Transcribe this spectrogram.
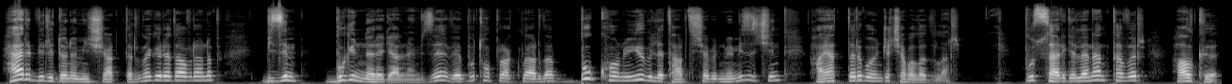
her biri dönemin şartlarına göre davranıp bizim bugünlere gelmemize ve bu topraklarda bu konuyu bile tartışabilmemiz için hayatları boyunca çabaladılar. Bu sergilenen tavır halkı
